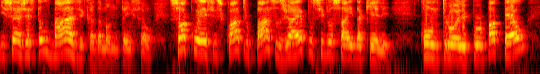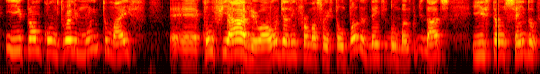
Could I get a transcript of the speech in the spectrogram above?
Isso é a gestão básica da manutenção. Só com esses quatro passos já é possível sair daquele controle por papel e ir para um controle muito mais é, é, confiável, onde as informações estão todas dentro de um banco de dados e estão sendo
